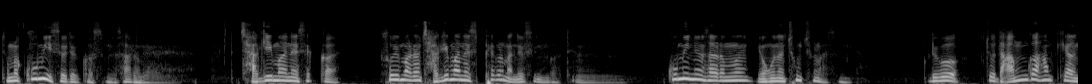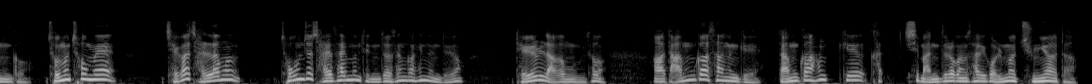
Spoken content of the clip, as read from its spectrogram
정말 꿈이 있어야 될 것 같습니다. 사람은. 네. 자기만의 색깔, 소위 말하는 자기만의 스펙을 만들 수 있는 것 같아요. 음. 꿈 있는 사람은 영원한 청춘을 갖습니다. 그리고 또 남과 함께 하는 거. 저는 처음에 제가 잘나면 저 혼자 잘 살면 된다 생각했는데요. 대회를 나가보면서 아 남과 사는 게 남과 함께 같이 만들어가는 사회가 얼마나 중요하다.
